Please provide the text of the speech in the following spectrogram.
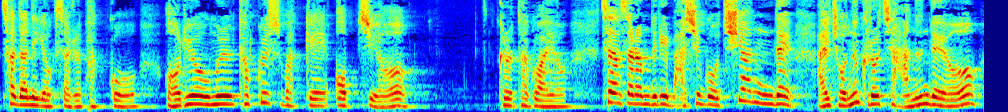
사단의 역사를 받고 어려움을 겪을 수밖에 없지요. 그렇다고 하여 세상 사람들이 마시고 취하는데 아이 저는 그렇지 않은데요.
